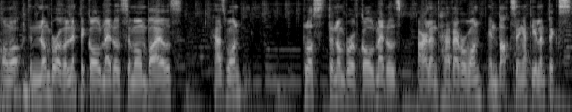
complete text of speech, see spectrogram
oh, uh, the number of Olympic gold medals Simone Biles has won, plus the number of gold medals Ireland have ever won in boxing at the Olympics,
